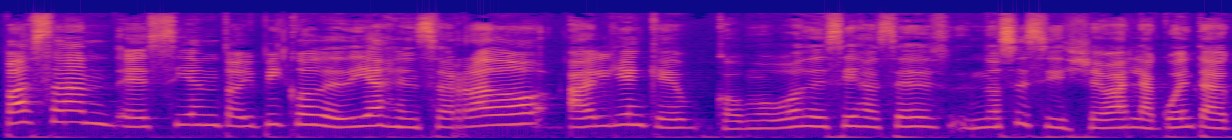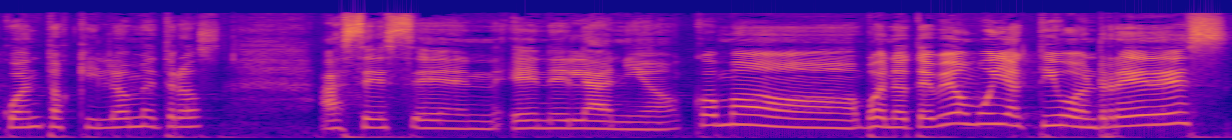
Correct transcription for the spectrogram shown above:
pasan eh, ciento y pico de días encerrado alguien que, como vos decís, haces, no sé si llevas la cuenta de cuántos kilómetros haces en, en el año? ¿Cómo, bueno, te veo muy activo en redes,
